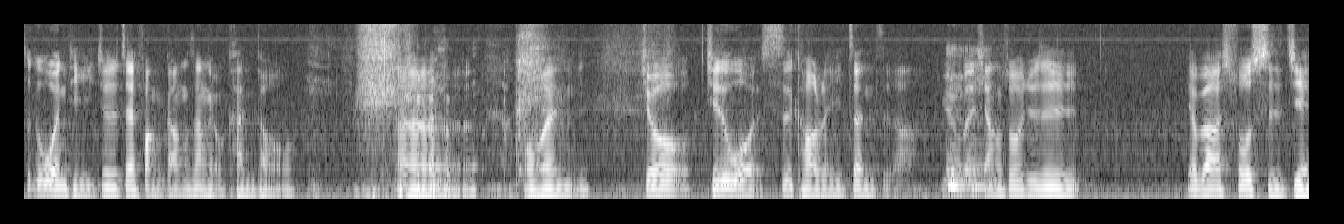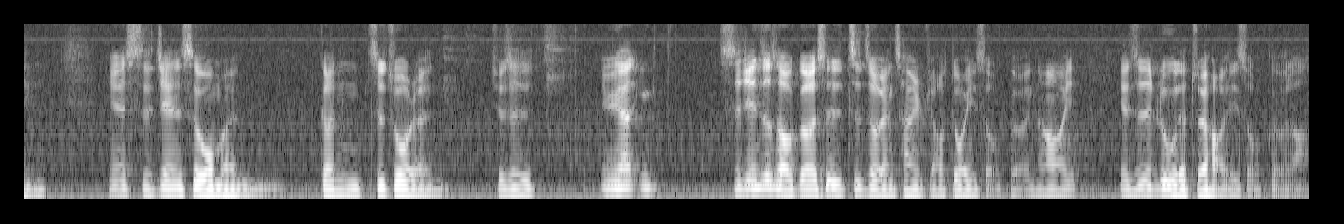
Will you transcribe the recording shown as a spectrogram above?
这个问题就是在访纲上有看到，呃，我们就其实我思考了一阵子啊，原本想说就是要不要说时间，因为时间是我们跟制作人，就是因为时间这首歌是制作人参与比较多一首歌，然后也是录的最好的一首歌啦。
